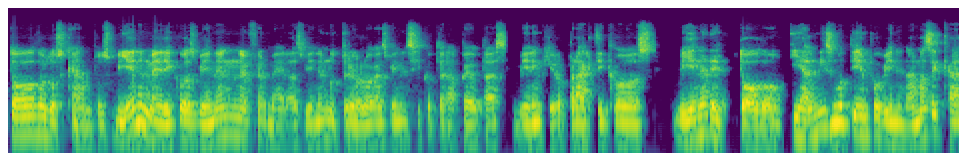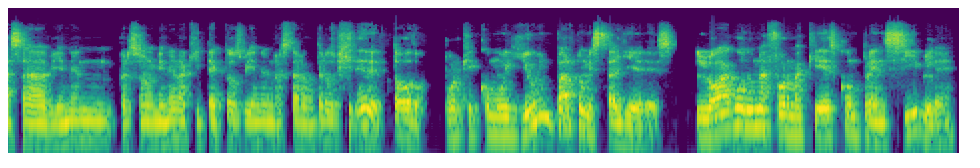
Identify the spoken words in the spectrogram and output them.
todos los campos. Vienen médicos, vienen enfermeras, vienen nutriólogas, vienen psicoterapeutas, vienen quiroprácticos, viene de todo. Y al mismo tiempo vienen amas de casa, vienen personas, vienen arquitectos, vienen restauranteros, viene de todo. Porque como yo imparto mis talleres, lo hago de una forma que es comprensible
